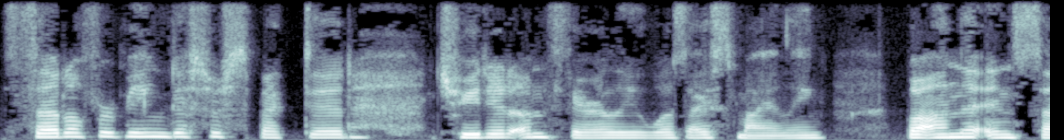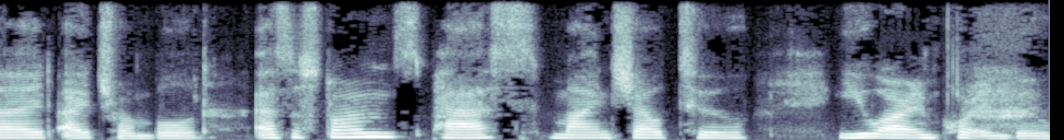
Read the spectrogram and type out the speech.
Settle for being disrespected, treated unfairly was I smiling, but on the inside I trembled. As the storms pass, mine shall too. You are important, boo.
